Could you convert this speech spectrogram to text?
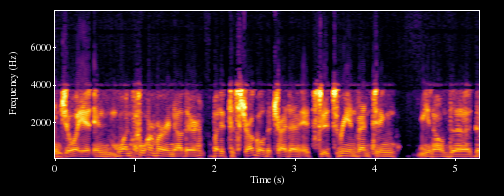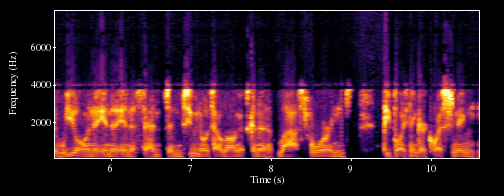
enjoy it in one form or another. But it's a struggle to try to it's it's reinventing you know the the wheel in a, in a, in a sense, and who knows how long it's going to last for. And people I think are questioning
